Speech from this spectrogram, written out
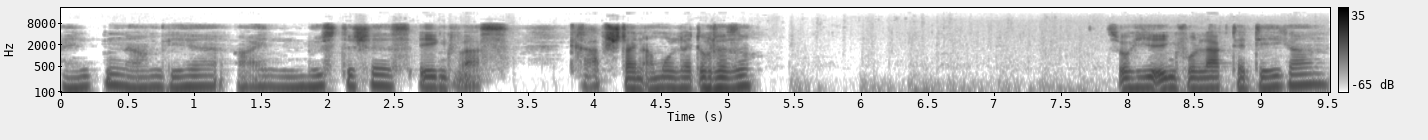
Da hinten haben wir ein mystisches irgendwas. Grabstein-Amulett oder so. So, hier irgendwo lag der Degan.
